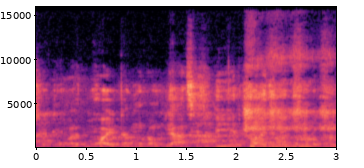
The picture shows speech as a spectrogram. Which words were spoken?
সেটাই। মানে ভয়টা মোটামুটি আছে যদি এর হ্যাঁ যদি হ্যাঁ কোনো হ্যাঁ রকম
